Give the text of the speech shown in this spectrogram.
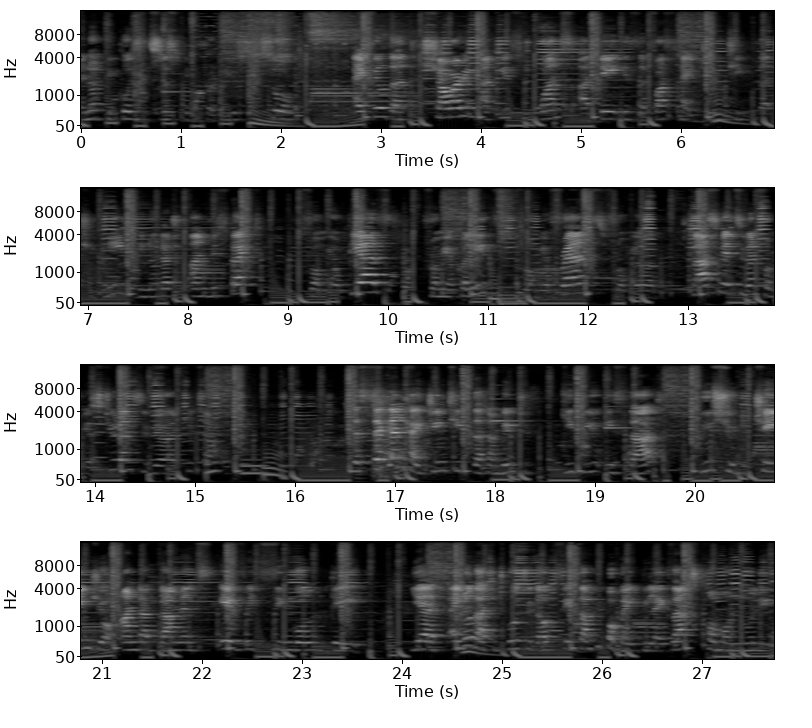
and not because it's just been produced. So I feel that showering at least once a day is the first hygiene tip that you need in order to earn respect from your peers, from your colleagues, from your friends, from your classmates, even from your students if you're a teacher. The second hygiene tip that I'm going to give you is that you should change your undergarments every single day. Yes, I know that it goes without saying. Some people might be like, that's common knowledge.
